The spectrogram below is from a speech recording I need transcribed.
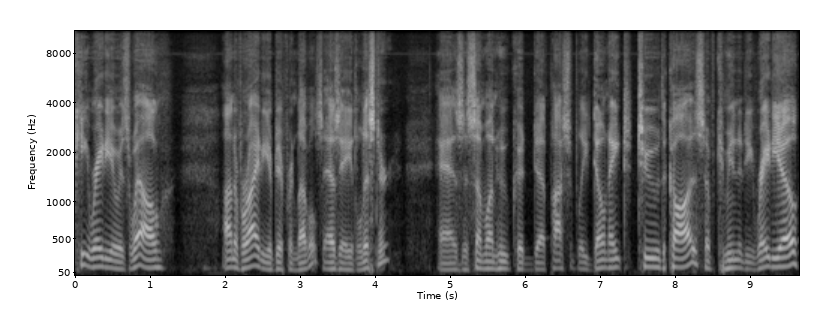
Key Radio as well on a variety of different levels as a listener, as someone who could uh, possibly donate to the cause of community radio.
